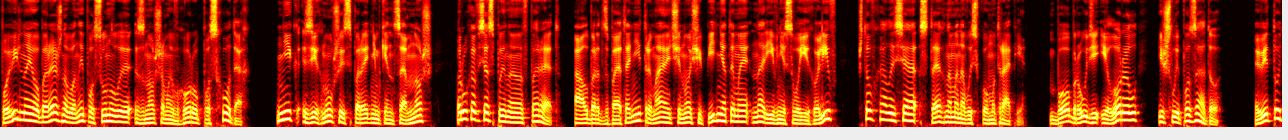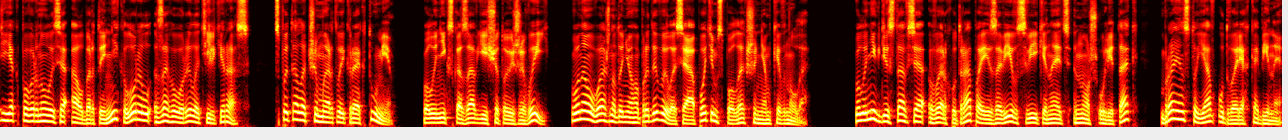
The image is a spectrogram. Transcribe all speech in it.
Повільно і обережно вони посунули з ношами вгору по сходах. Нік, зігнувшись з переднім кінцем нож, рухався спиною вперед. Алберт з Бетані, тримаючи ноші піднятими на рівні своїх голів, штовхалися стегнами на вузькому трапі. Боб, Руді і Лорел ішли позаду. Відтоді, як повернулися Алберт і Нік, Лорел заговорила тільки раз спитала, чи мертвий крек Тумі. Коли Нік сказав їй, що той живий, вона уважно до нього придивилася, а потім з полегшенням кивнула. Коли Нік дістався верху трапа і завів свій кінець нож у літак, Брайан стояв у дверях кабіни.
